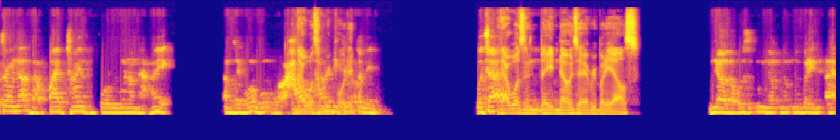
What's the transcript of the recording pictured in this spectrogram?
thrown up about five times before we went on that hike. I was like, what, what, how, that wasn't how reported. I mean, what's that? That wasn't made known to everybody else. No, that wasn't no, no, nobody. I,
